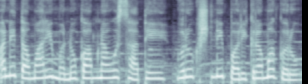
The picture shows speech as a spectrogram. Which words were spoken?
અને તમારી મનોકામનાઓ સાથે વૃક્ષની પરિક્રમા કરો.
